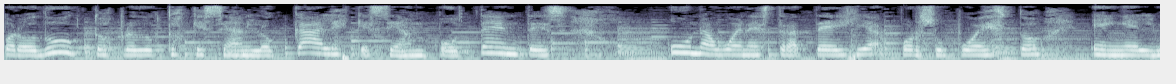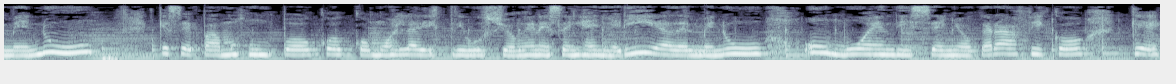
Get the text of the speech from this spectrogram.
productos, productos que sean locales, que sean potentes, una buena estrategia, por supuesto, en el menú, que sepamos un poco cómo es la distribución en esa ingeniería del menú, un buen diseño gráfico que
